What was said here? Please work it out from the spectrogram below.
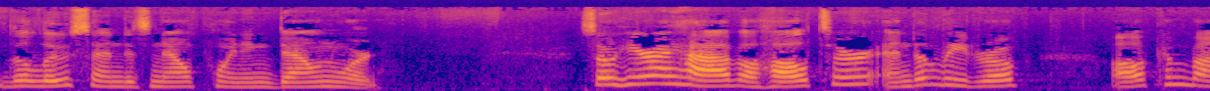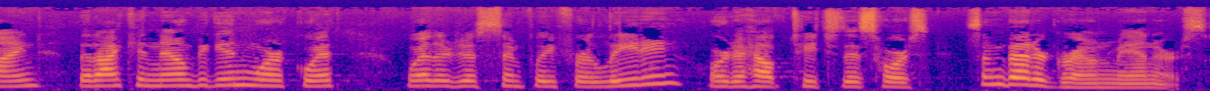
the loose end is now pointing downward. So here I have a halter and a lead rope all combined that I can now begin work with, whether just simply for leading or to help teach this horse some better ground manners.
